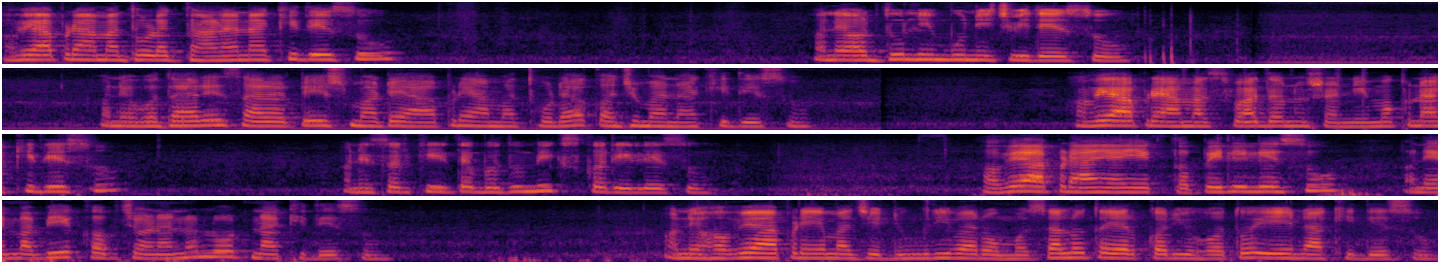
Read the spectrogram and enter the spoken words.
હવે આપણે આમાં થોડાક ધાણા નાખી દઈશું અને અડધું લીંબુ નીચવી દઈશું અને વધારે સારા ટેસ્ટ માટે આપણે આમાં થોડાક અજમા નાખી દઈશું હવે આપણે આમાં સ્વાદ અનુસાર નિમક નાખી દઈશું અને સરખી રીતે બધું મિક્સ કરી લેશું. હવે આપણે અહીંયા એક તપેલી લેશું અને એમાં બે કપ ચણાનો લોટ નાખી દઈશું અને હવે આપણે એમાં જે ડુંગળીવાળો મસાલો તૈયાર કર્યો હતો એ નાખી દઈશું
